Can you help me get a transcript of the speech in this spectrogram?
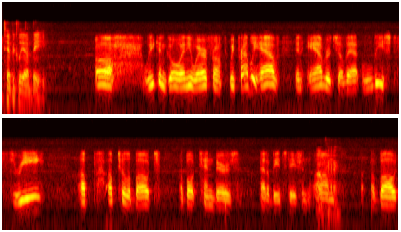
Typically at a bait. Oh, uh, we can go anywhere from. We probably have an average of at least three, up up till about about ten bears at a bait station. Okay. Um, about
